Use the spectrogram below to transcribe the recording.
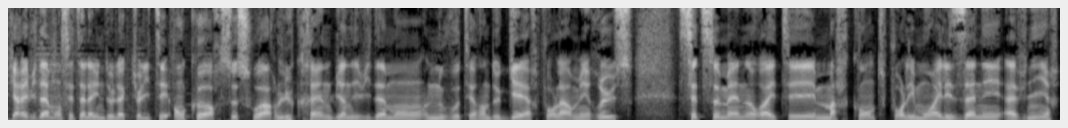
Car évidemment, c'est à la une de l'actualité encore. Ce soir, l'Ukraine, bien évidemment, nouveau terrain de guerre pour l'armée russe. Cette semaine aura été marquante pour les mois et les années à venir.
